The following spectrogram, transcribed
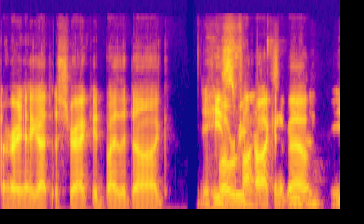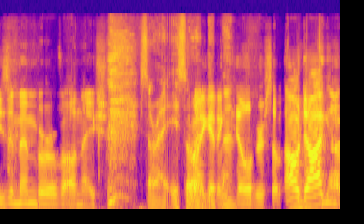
Sorry, I got distracted by the dog. Yeah, he's What were we fine. talking He's a- about? He's a member of our nation. It's all right. It's Am all I right, big getting man. killed or something? Oh, dog. No, oh,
